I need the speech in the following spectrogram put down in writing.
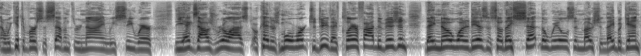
And we get to verses 7 through 9, we see where the exiles realized, okay, there's more work to do. They've clarified the vision, they know what it is, and so they set the wheels in motion. They began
